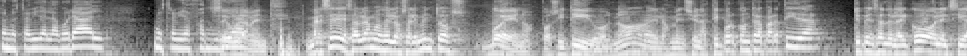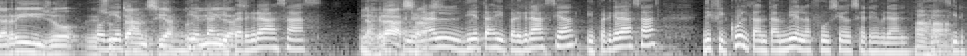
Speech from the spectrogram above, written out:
en nuestra vida laboral nuestra vida familiar. Seguramente. Mercedes, hablamos de los alimentos buenos, positivos, ¿no? Eh, los mencionaste. Y por contrapartida, estoy pensando en el alcohol, el cigarrillo, eh, sustancias dietas hipergrasas. Las grasas. En general, dietas hipergrasas, hipergrasas dificultan también la función cerebral. Es decir,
